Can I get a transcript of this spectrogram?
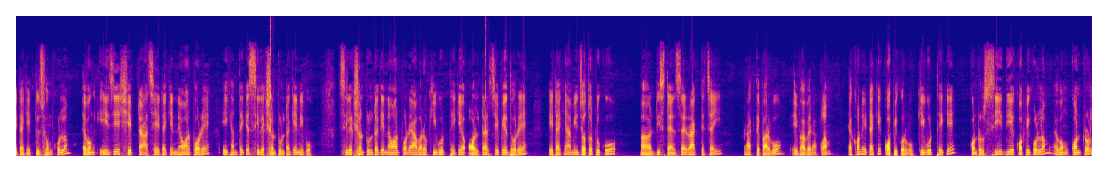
এটাকে একটু ঝুম করলাম এবং এই যে শেপটা আছে এটাকে নেওয়ার পরে এইখান থেকে সিলেকশন টুলটাকে নিব। সিলেকশন টুলটাকে নেওয়ার পরে আবারও কিবোর্ড থেকে অল্টার চেপে ধরে এটাকে আমি যতটুকু ডিস্টেন্সে রাখতে চাই রাখতে পারব এভাবে রাখলাম। এখন এটাকে কপি করব। কিবোর্ড থেকে কন্ট্রোল সি দিয়ে কপি করলাম এবং কন্ট্রোল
